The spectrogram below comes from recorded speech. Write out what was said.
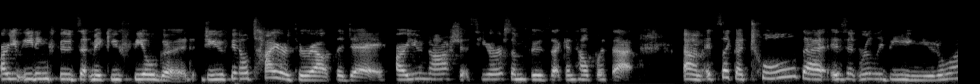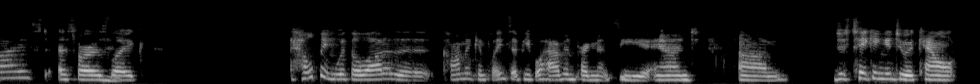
are you eating foods that make you feel good? Do you feel tired throughout the day? Are you nauseous? Here are some foods that can help with that. Um, it's like a tool that isn't really being utilized as far as mm. like helping with a lot of the common complaints that people have in pregnancy and um, just taking into account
